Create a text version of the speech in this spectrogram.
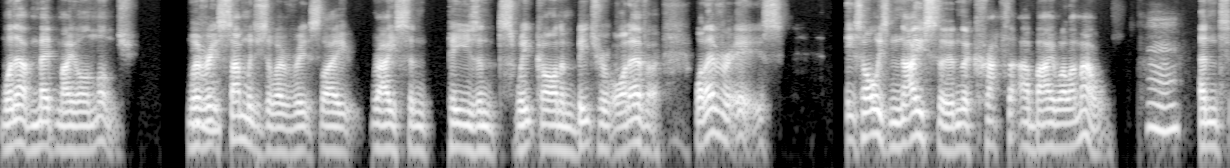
when I've made my own lunch, whether mm. it's sandwiches or whether it's like rice and peas and sweet corn and beetroot or whatever, whatever it is, it's always nicer than the crap that I buy while I'm out. Mm. And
